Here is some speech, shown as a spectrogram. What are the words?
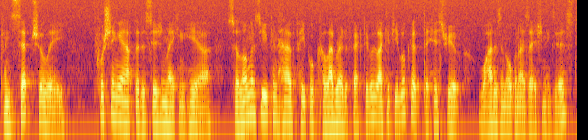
conceptually, pushing out the decision making here, so long as you can have people collaborate effectively, like if you look at the history of why does an organization exist,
